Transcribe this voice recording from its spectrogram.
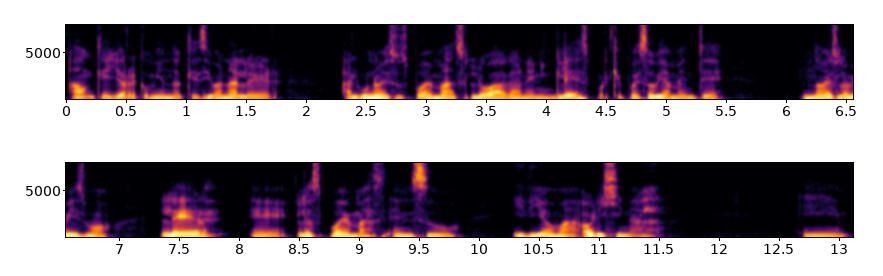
Aunque yo recomiendo que si van a leer alguno de sus poemas lo hagan en inglés porque pues obviamente no es lo mismo leer eh, los poemas en su idioma original. Eh,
